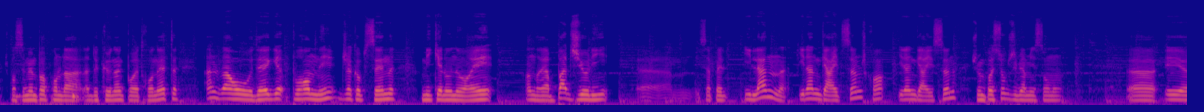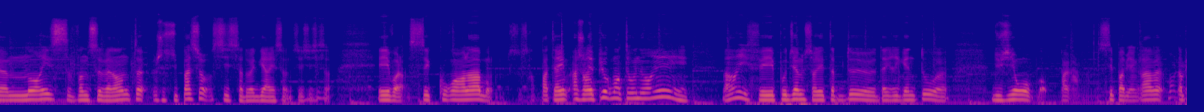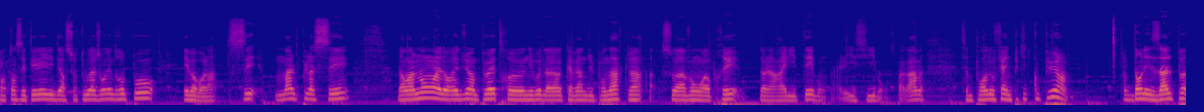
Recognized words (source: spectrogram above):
Je pensais même pas prendre la, la de Koenig pour être honnête. Alvaro Odeg pour emmener Jacobsen, Michael Honoré, Andrea Baggioli. Euh, il s'appelle Ilan, Ilan Garrison, je crois. Ilan Garrison. Je suis même pas sûr que j'ai bien mis son nom. Euh, et euh, Maurice Van Sevelant, je suis pas sûr. Si, ça doit être Garrison. Si, si, c'est ça. Et voilà, ces coureurs-là, bon, ce sera pas terrible. Ah, j'aurais pu augmenter Honoré. Bah ouais, il fait podium sur l'étape 2 d'Agrigento euh, du Giro. Bon, pas grave, c'est pas bien grave. L'important c'était les leaders, surtout la journée de repos. Et bah voilà, c'est mal placé. Normalement, elle aurait dû un peu être au niveau de la caverne du Pont d'Arc, là, soit avant ou après. Dans la réalité, bon, elle est ici, bon, c'est pas grave. Ça pourra nous faire une petite coupure dans les Alpes,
